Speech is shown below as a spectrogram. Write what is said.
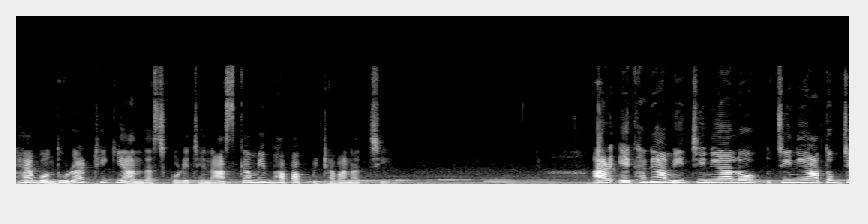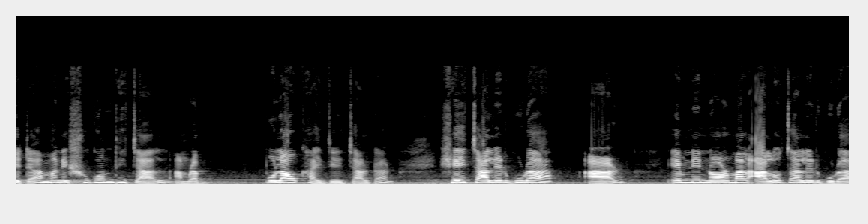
হ্যাঁ বন্ধুরা, ঠিকই আন্দাজ করেছেন, আজকে আমি ভাপা পিঠা বানাচ্ছি। আর এখানে আমি চিনি আলো, চিনি আতপ যেটা মানে সুগন্ধি চাল, আমরা পোলাও খাই যে চালটার, সেই চালের গুঁড়া আর এমনি নর্মাল আলো চালের গুঁড়া,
